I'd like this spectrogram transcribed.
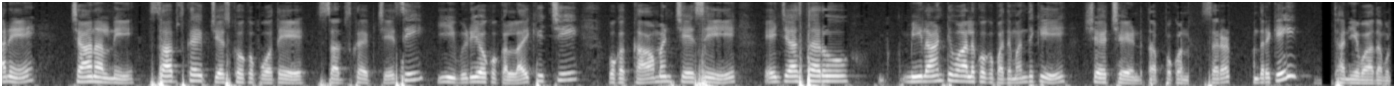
అనే ఛానల్ని సబ్స్క్రైబ్ చేసుకోకపోతే సబ్స్క్రైబ్ చేసి ఈ వీడియోకి ఒక లైక్ ఇచ్చి ఒక కామెంట్ చేసి ఏం చేస్తారు? మీలాంటి వాళ్ళకు ఒక పది మందికి షేర్ చేయండి తప్పకుండా. సరే అందరికీ ధన్యవాదములు.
